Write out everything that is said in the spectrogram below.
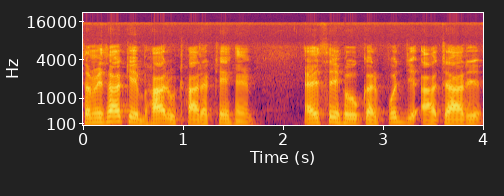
समिधा के भार उठा रखे हैं। ऐसे होकर पूज्य आचार्य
